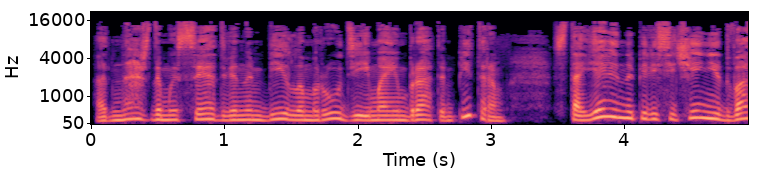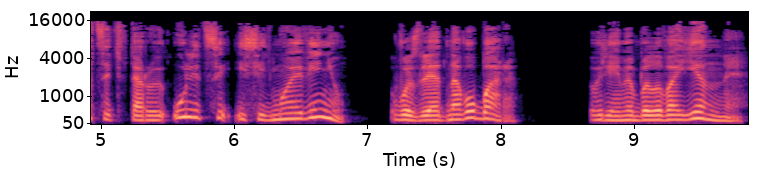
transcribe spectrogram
Однажды мы с Эдвином, Биллом, Руди и моим братом Питером стояли на пересечении 22-й улицы и 7-й авеню, возле одного бара. Время было военное.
